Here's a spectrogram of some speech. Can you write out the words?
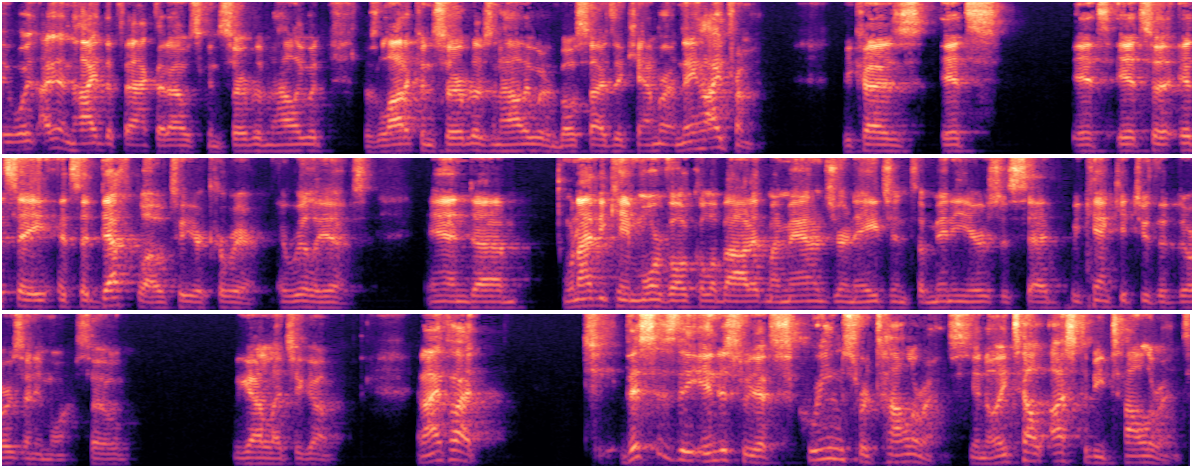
it was, I didn't hide the fact that I was conservative in Hollywood. There's a lot of conservatives in Hollywood on both sides of the camera, and they hide from it because it's it's it's a it's a it's a death blow to your career. It really is. And um, when I became more vocal about it, my manager and agent of many years just said, "We can't get you through the doors anymore, so we got to let you go." And I thought, this is the industry that screams for tolerance. You know, they tell us to be tolerant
